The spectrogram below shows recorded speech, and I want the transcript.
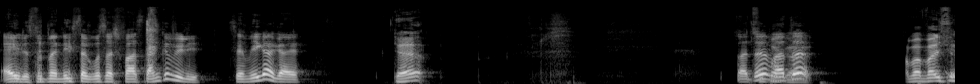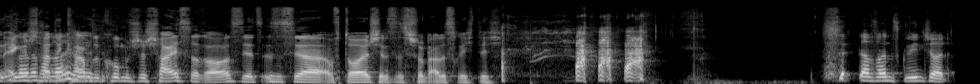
Ey, das wird mein nächster großer Spaß. Danke, Willi. Ist ja mega geil. Gell? Warte, Super warte. geil. Aber weil ich in Englisch hatte, kam so komische Scheiße raus. Jetzt ist es ja auf Deutsch, jetzt ist schon alles richtig. Davon Screenshot.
